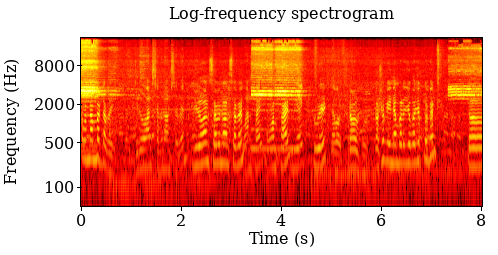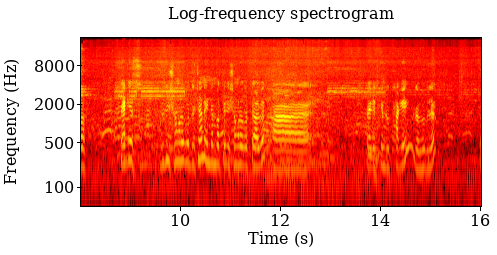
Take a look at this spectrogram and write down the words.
তোমার নাম্বারটা ভাই? Zero one seven one seven. Zero one seven one seven one five one five two eight two eight double double four. দর্শক এই নাম্বারে যোগাযোগ করবেন। তো প্যাকেজ যদি সংগ্রহ করতে চান এই নাম্বার থেকে সংগ্রহ করতে পারবেন। প্যাকেজ কিন্তু থাকেই রবিগুলোর তো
